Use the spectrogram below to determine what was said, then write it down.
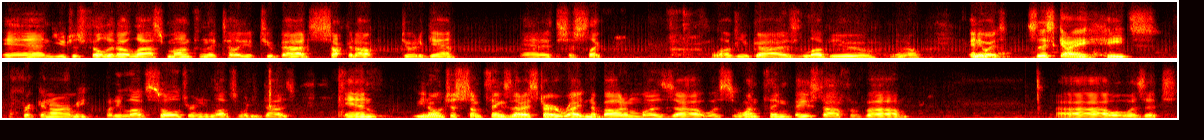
and you just filled it out last month, and they tell you, too bad, suck it up, do it again. And it's just like, love you guys, love you, you know. Anyways, so this guy hates frickin' army, but he loves soldier and he loves what he does. And you know, just some things that I started writing about him was uh, was one thing based off of um, uh, what was it,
